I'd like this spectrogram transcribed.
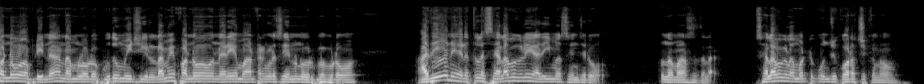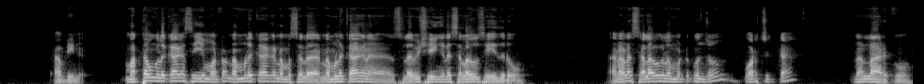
பண்ணுவோம் அப்படின்னா நம்மளோட புது முயற்சிகள் எல்லாமே பண்ணுவோம். நிறைய மாற்றங்களை செய்யணும்னு விருப்பப்படுவோம். அதே நேரத்தில் செலவுகளையும் அதிகமாக செஞ்சுருவோம். இந்த மாதத்தில் செலவுகளை மட்டும் கொஞ்சம் குறைச்சிக்கணும் அப்படின்னு. மற்றவங்களுக்காக செய்ய மாட்டோம். நம்மளுக்காக நம்ம சில நம்மளுக்காக சில விஷயங்களை செலவு செய்திடுவோம். அதனால் செலவுகளை மட்டும் கொஞ்சம் குறைச்சிக்கிட்டா நல்லா இருக்கும்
